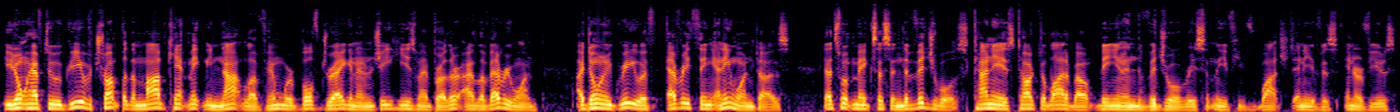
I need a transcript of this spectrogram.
You don't have to agree with Trump, but the mob can't make me not love him. We're both dragon energy. He is my brother. I love everyone. I don't agree with everything anyone does. That's what makes us individuals. Kanye has talked a lot about being an individual recently, if you've watched any of his interviews.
